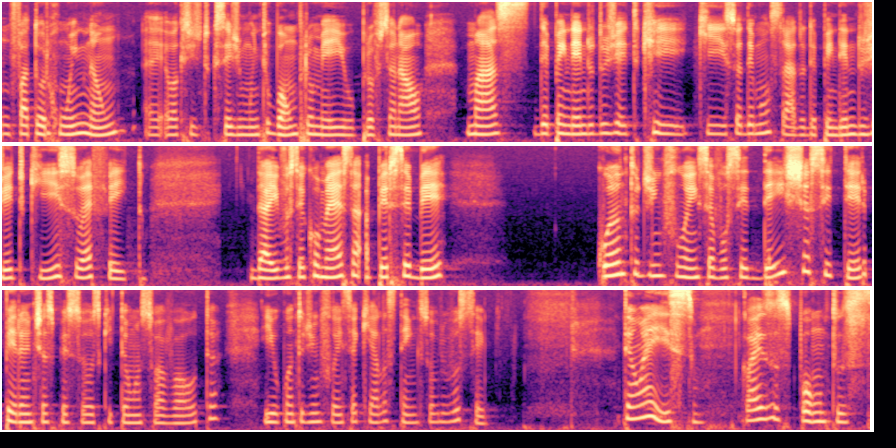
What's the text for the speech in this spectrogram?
um fator ruim, não. É, eu acredito que seja muito bom para o meio profissional, mas dependendo do jeito que, que isso é demonstrado, dependendo do jeito que isso é feito. Daí você começa a perceber quanto de influência você deixa se ter perante as pessoas que estão à sua volta e o quanto de influência que elas têm sobre você. Então é isso. Quais os pontos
